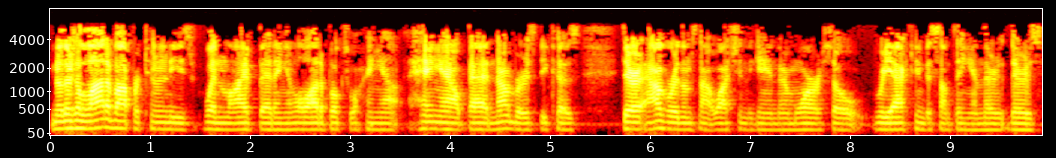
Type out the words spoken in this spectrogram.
You know, there's a lot of opportunities when live betting, and a lot of books will hang out hang out bad numbers because their algorithms not watching the game. They're more so reacting to something, and there there's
